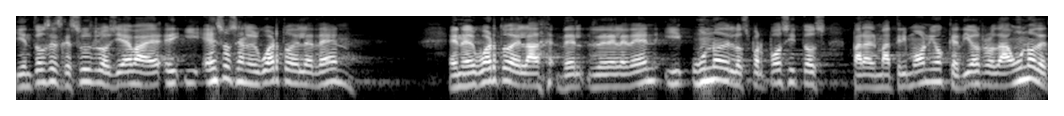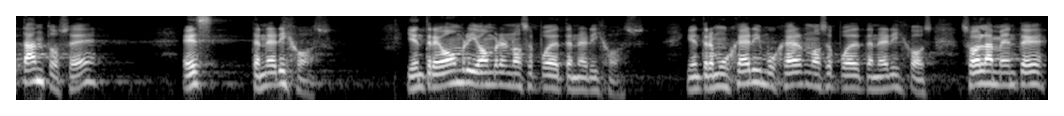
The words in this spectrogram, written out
Y entonces Jesús los lleva, eh, y eso es en el huerto del Edén. En el huerto del, Edén y uno de los propósitos para el matrimonio que Dios lo da, uno de tantos, ¿eh? es tener hijos. Y entre hombre y hombre no se puede tener hijos. Y entre mujer y mujer no se puede tener hijos. Solamente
